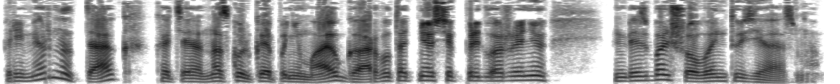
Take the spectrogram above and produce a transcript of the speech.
Примерно так, хотя, насколько я понимаю, Гарвуд отнесся к предложению без большого энтузиазма.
